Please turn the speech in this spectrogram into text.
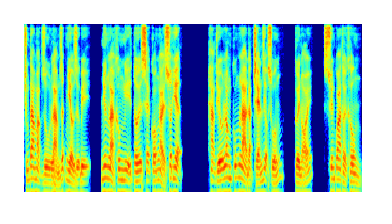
Chúng ta mặc dù làm rất nhiều dự bị, nhưng là không nghĩ tới sẽ có ngài xuất hiện. Hạng thiếu long cũng là đặt chén rượu xuống, cười nói, xuyên qua thời không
